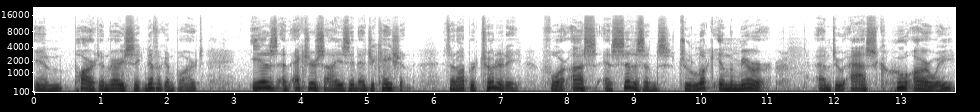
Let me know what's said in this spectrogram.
in part and very significant part, is an exercise in education. It's an opportunity for us as citizens to look in the mirror and to ask who are we?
